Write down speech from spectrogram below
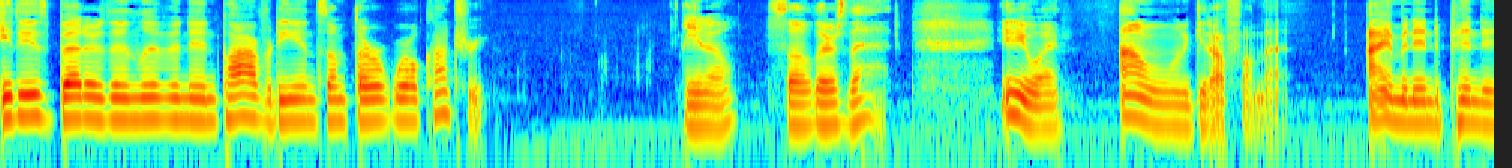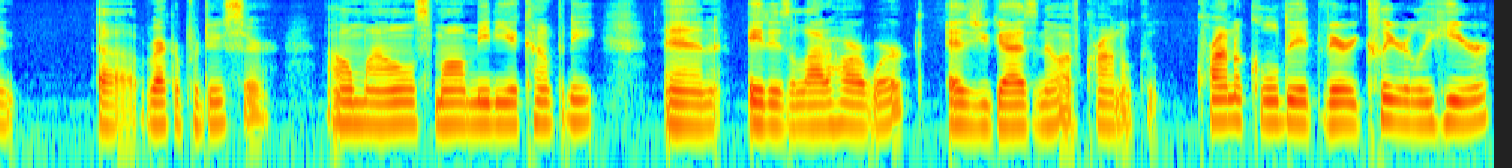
it is better than living in poverty in some third world country. You know, so there's that. Anyway, I don't want to get off on that. I am an independent uh, record producer. I own my own small media company, and it is a lot of hard work. As you guys know, I've chronicled chronicled it very clearly here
